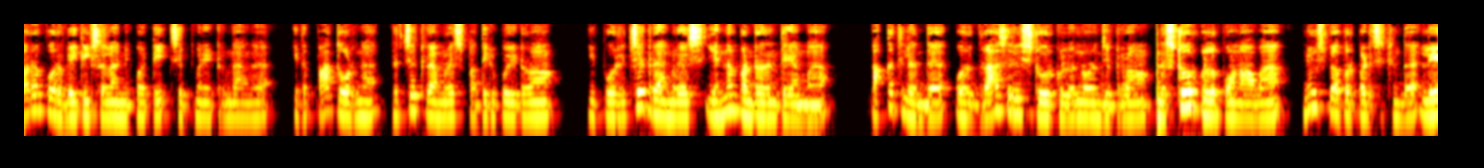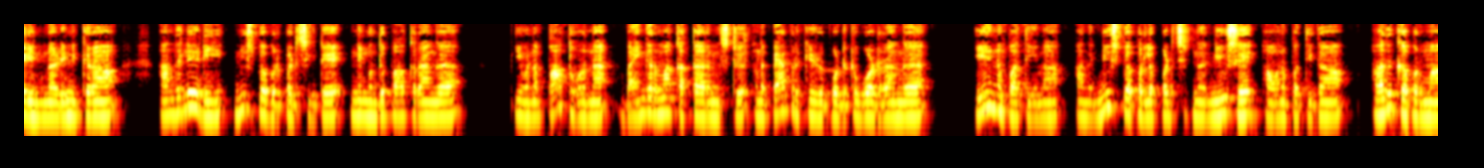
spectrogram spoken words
வரப்போகிற வெஹிக்கிள்ஸ் எல்லாம் நிப்பாட்டி செக் பண்ணிட்டு இருந்தாங்க. இதை பார்த்த உடனே ரிச்சர்ட் ரேமரேஸ் பார்த்துட்டு போயிடுறான். இப்போ ரிச்சர்ட் ரேமரேஸ் என்ன பண்ணுறதுன்னு தெரியாம பக்கத்துல இருந்த ஒரு கிராசரி ஸ்டோருக்குள்ள நுழைஞ்சிடுறான் அந்த ஸ்டோருக்குள்ள போன அவன் நியூஸ் பேப்பர் படிச்சுட்டு இருந்த லேடி முன்னாடி நிக்கிறான். அந்த லேடி நியூஸ் பேப்பர் படிச்சுக்கிட்டே நிமிந்து பாக்குறாங்க. இவனை பார்த்த உடனே பயங்கரமா கத்த ஆரம்பிச்சுட்டு அந்த பேப்பர் கீழே போட்டுட்டு ஓடுறாங்க. ஏன்னு பார்த்தீங்கன்னா அந்த நியூஸ் பேப்பரில் படிச்சிட்டு இருந்த நியூஸே அவனை பற்றி தான் அதுக்கப்புறமா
